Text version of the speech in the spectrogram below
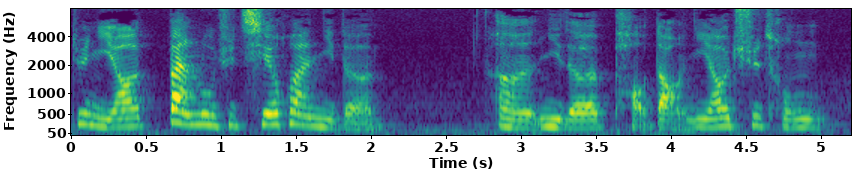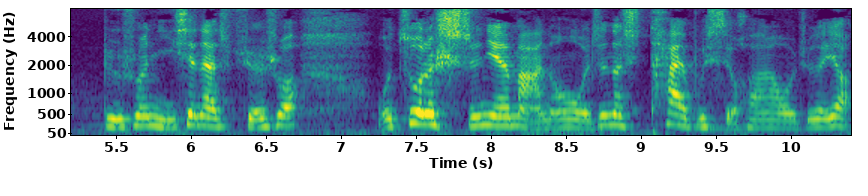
就你要半路去切换你的。呃，你的跑道，你要去从，比如说你现在觉得说，我做了十年码农，我真的是太不喜欢了。我觉得要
